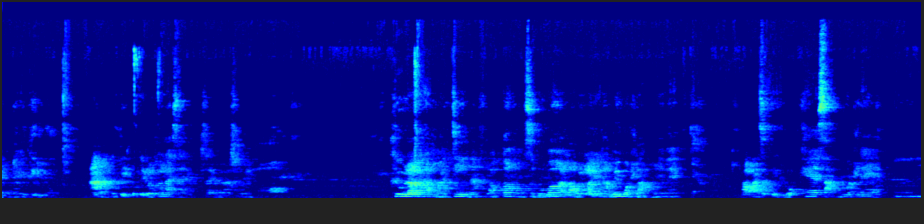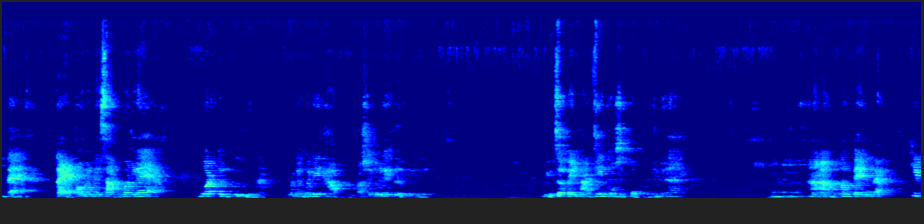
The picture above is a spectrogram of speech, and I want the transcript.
งนะที่ติดลบอ่ามันติดลบติดลบเท่าไหร่ใส่ใส่ไปแล้วใช่ไหมอ๋อคือเวลาเราทำมาจิ้นอะ เราต้องสมมุติว่าเราเรายังทำไม่หมดหลังใช่ไหมเราอาจจะ ติดลบแค่สามงวดแรกอืมแต่แต่พอมันเป็นสามงวดแรกงวดอื่นๆน่ะ มันยังไม่ได้ทำเราใช้ตัวเลขเดิมไปเลยหรือจะเป็นมาจิ้นหกสิบหกอย่างนี้ไม่ได้อืมอืมอ่ามันต้องเป็นแบบยี่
